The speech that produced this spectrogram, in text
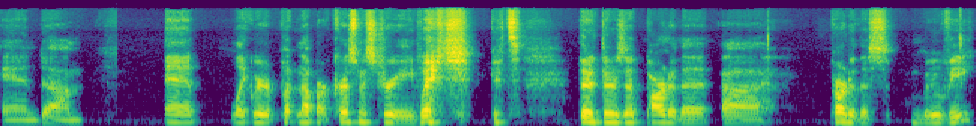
and um and like we were putting up our christmas tree which it's there, there's a part of the uh part of this movie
